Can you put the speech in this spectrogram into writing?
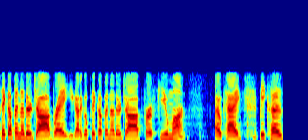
Pick up another job, right? You got to go pick up another job for a few months okay? Because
